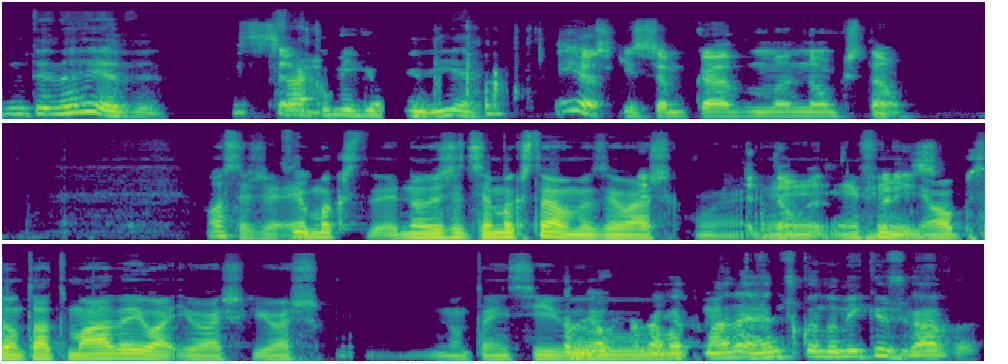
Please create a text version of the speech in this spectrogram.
meter na rede? Isso será é... que o Mica defendia? Eu acho que isso é um bocado uma não questão. Ou seja, é uma questão, não deixa de ser uma questão, mas eu acho que, então, é, enfim, a opção está tomada. Eu, eu acho, eu acho não tem sido. Também a opção estava tomada antes quando o Mika jogava.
